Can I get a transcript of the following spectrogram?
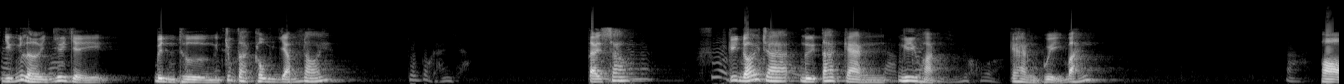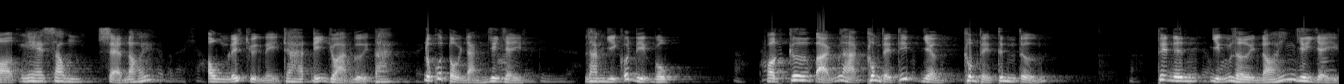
Những lời như vậy, bình thường chúng ta không dám nói. Tại sao? Khi nói ra, người ta càng nghi hoặc, càng quỷ bán. Họ nghe xong sẽ nói, ông lấy chuyện này ra để dọa người ta. Đâu có tội nặng như vậy. Làm gì có địa ngục? Hoặc cơ bản là không thể tiếp nhận, không thể tin tưởng. Thế nên những lời nói như vậy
